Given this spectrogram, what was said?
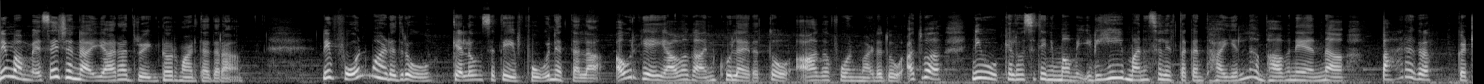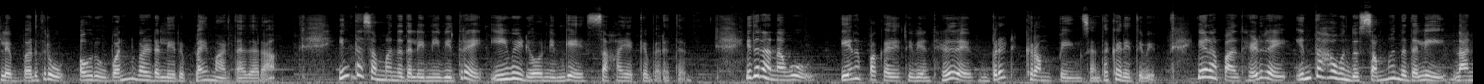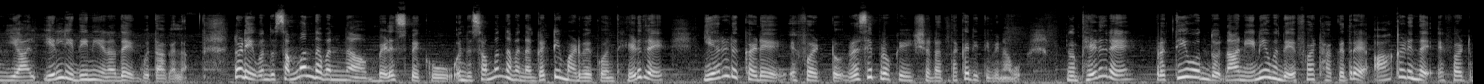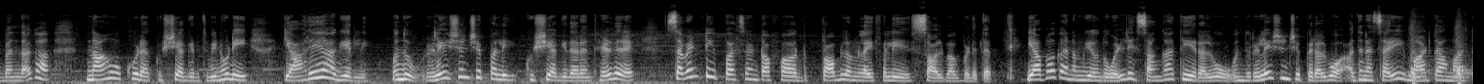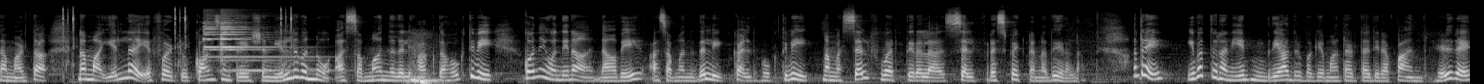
ನಿಮ್ಮ ಮೆಸೇಜನ್ನು ಯಾರಾದರೂ ಇಗ್ನೋರ್ ಮಾಡ್ತಾ ಇದ್ದಾರಾ? ನೀವು ಫೋನ್ ಮಾಡಿದ್ರು ಕೆಲವು ಸತಿ ಫೋನ್ ಎತ್ತಲ್ಲ. ಅವ್ರಿಗೆ ಯಾವಾಗ ಅನುಕೂಲ ಇರುತ್ತೋ ಆಗ ಫೋನ್ ಮಾಡೋದು. ಅಥವಾ ನೀವು ಕೆಲವು ಸತಿ ನಿಮ್ಮ ಇಡೀ ಮನಸ್ಸಲ್ಲಿರ್ತಕ್ಕಂತಹ ಎಲ್ಲ ಭಾವನೆಯನ್ನು ಪ್ಯಾರಾಗ್ರಾಫ್ ಗಟ್ಟಲೆ ಬರೆದ್ರು ಅವರು ಒನ್ ವರ್ಡಲ್ಲಿ ರಿಪ್ಲೈ ಮಾಡ್ತಾ ಇದ್ದಾರಾ? ಇಂಥ ಸಂಬಂಧದಲ್ಲಿ ನೀವಿದ್ರೆ ಈ ವಿಡಿಯೋ ನಿಮಗೆ ಸಹಾಯಕ್ಕೆ ಬರುತ್ತೆ. ಇದನ್ನು ನಾವು ಏನಪ್ಪ ಕರಿತೀವಿ ಅಂತ ಹೇಳಿದ್ರೆ ಬ್ರೆಡ್ ಕ್ರಂಪಿಂಗ್ಸ್ ಅಂತ ಕರಿತೀವಿ. ಏನಪ್ಪ ಅಂತ ಹೇಳಿದ್ರೆ ಇಂತಹ ಒಂದು ಸಂಬಂಧದಲ್ಲಿ ನಾನು ಯಾ, ಎಲ್ಲಿದ್ದೀನಿ ಅನ್ನೋದೇ ಗೊತ್ತಾಗಲ್ಲ. ನೋಡಿ, ಒಂದು ಸಂಬಂಧವನ್ನು ಬೆಳೆಸಬೇಕು, ಒಂದು ಸಂಬಂಧವನ್ನು ಗಟ್ಟಿ ಮಾಡಬೇಕು ಅಂತ ಹೇಳಿದ್ರೆ ಎರಡು ಕಡೆ ಎಫರ್ಟು ರೆಸಿಪ್ರೊಕೇಷನ್ ಅಂತ ಕರಿತೀವಿ ನಾವು. ಅಂತ ಹೇಳಿದ್ರೆ ಪ್ರತಿಯೊಂದು, ನಾನು ಏನೇ ಒಂದು ಎಫರ್ಟ್ ಹಾಕಿದ್ರೆ ಆ ಕಡೆಯಿಂದ ಎಫರ್ಟ್ ಬಂದಾಗ ನಾವು ಕೂಡ ಖುಷಿಯಾಗಿರ್ತೀವಿ. ನೋಡಿ, ಯಾರೇ ಆಗಿರಲಿ, ಒಂದು ರಿಲೇಷನ್ಶಿಪ್ಪಲ್ಲಿ ಖುಷಿಯಾಗಿದ್ದಾರೆ ಅಂತ ಹೇಳಿದ್ರೆ seventy percent of our problem ಲೈಫಲ್ಲಿ ಸಾಲ್ವ್ ಆಗಿಬಿಡುತ್ತೆ. ಯಾವಾಗ ನಮಗೆ ಒಂದು ಒಳ್ಳೆ ಸಂಗಾತಿ ಇರಲ್ವೋ, ಒಂದು ರಿಲೇಷನ್ಶಿಪ್ ಇರಲ್ವೋ, ಅದನ್ನು ಸರಿ ಮಾಡ್ತಾ ಮಾಡ್ತಾ ಮಾಡ್ತಾ ನಮ್ಮ ಎಲ್ಲ ಎಫರ್ಟು ಕಾನ್ಸಂಟ್ರೇಷನ್ ಎಲ್ಲವನ್ನು ಆ ಸಂಬಂಧದಲ್ಲಿ ಹಾಕ್ತಾ ಹೋಗ್ತೀವಿ. ಕೊನೆ ಒಂದಿನ ನಾವೇ ಆ ಸಂಬಂಧದಲ್ಲಿ ಕಳೆದು ಹೋಗ್ತೀವಿ. ನಮ್ಮ ಸೆಲ್ಫ್ ವರ್ತ್ ಇರಲ್ಲ ಸೆಲ್ಫ್ ರೆಸ್ಪೆಕ್ಟ್ ಅನ್ನೋದು ಇರಲ್ಲ. ಅಂದರೆ ಇವತ್ತು ನಾನು ಏನು, ಯಾವ್ದ್ರ ಬಗ್ಗೆ ಮಾತಾಡ್ತಾ ಇದ್ದೀನಪ್ಪ ಅಂತ ಹೇಳಿದ್ರೆ,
